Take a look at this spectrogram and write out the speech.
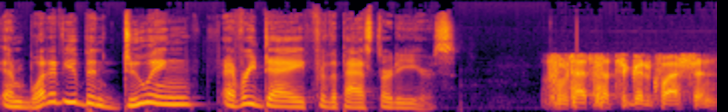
And what have you been doing every day for the past 30 years? Oh, That's such a good question.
